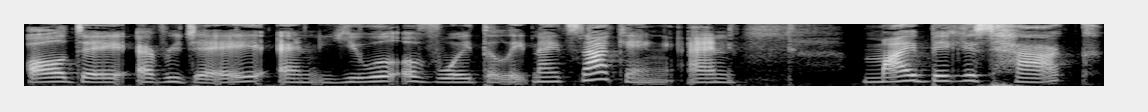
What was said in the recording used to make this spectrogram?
all day, every day, and you will avoid the late night snacking. And my biggest hack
